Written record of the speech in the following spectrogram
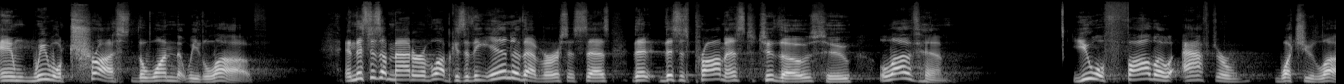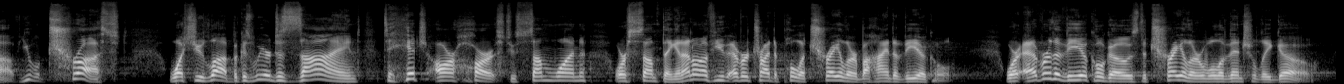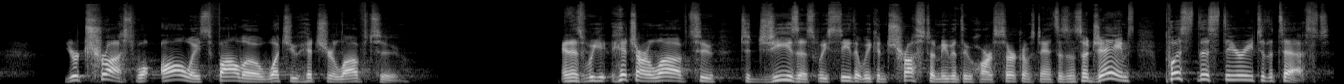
and we will trust the one that we love. And this is a matter of love because at the end of that verse it says that this is promised to those who love him. You will follow after what you love. You will trust what you love because we are designed to hitch our hearts to someone or something. And I don't know if you've ever tried to pull a trailer behind a vehicle. Wherever the vehicle goes, the trailer will eventually go. Your trust will always follow what you hitch your love to. And as we hitch our love to, to Jesus, we see that we can trust him even through hard circumstances. And so James puts this theory to the test.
